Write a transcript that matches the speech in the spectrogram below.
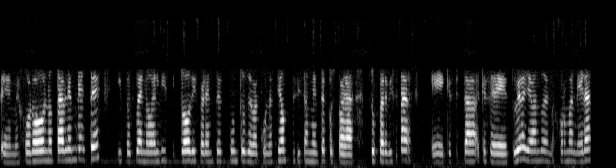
eh, mejoró notablemente y pues bueno, él visitó diferentes puntos de vacunación precisamente pues para supervisar eh, que se está que se estuviera llevando de mejor manera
